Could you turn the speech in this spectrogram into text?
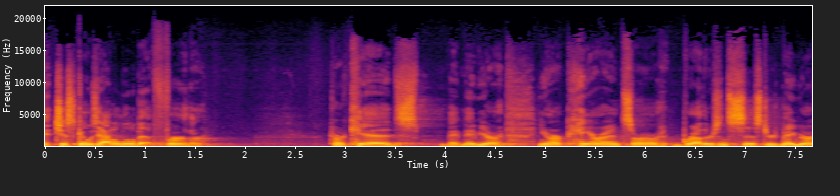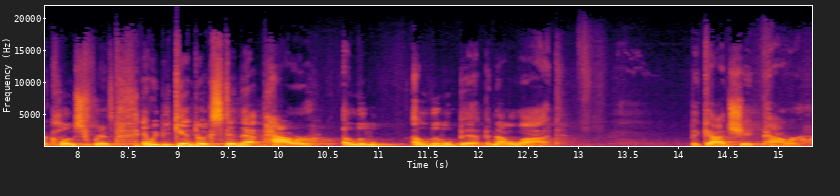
it just goes out a little bit further our kids, maybe our, you know, our parents or brothers and sisters, maybe our close friends, and we begin to extend that power a little, a little bit, but not a lot. But God shaped power.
